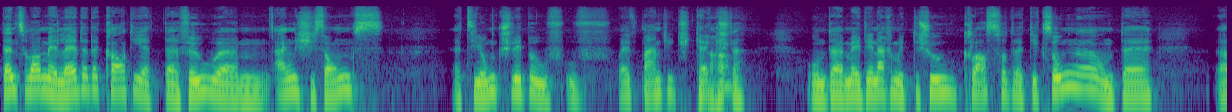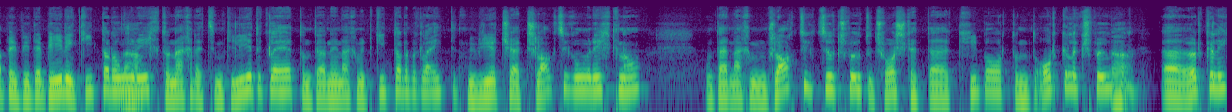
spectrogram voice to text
Dann zwar wir Lehrer gehabt, die hat äh, viele ähm, englische Songs hat sie umgeschrieben auf, auf, auf banddeutsche Texte. Aha. Und äh, wir haben die nachher mit der Schulklasse oder hat die gesungen und äh, eben bei der Bier Gitarrenunterricht und nachher hat sie ihm die Lieder gelernt und dann habe ich nachher mit Gitarre begleitet. Mein Bruder hat Schlagzeugunterricht genommen und dann nachher mit dem Schlagzeug zugespielt und die Schwester hat äh, Keyboard und Orgel gespielt. Äh, Orgel,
